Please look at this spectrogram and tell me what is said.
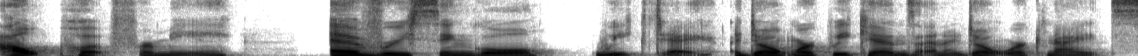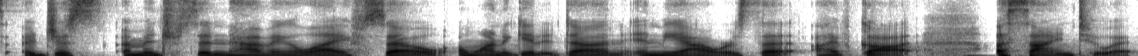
output for me every single weekday. I don't work weekends and I don't work nights. I just I'm interested in having a life, so I want to get it done in the hours that I've got assigned to it.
